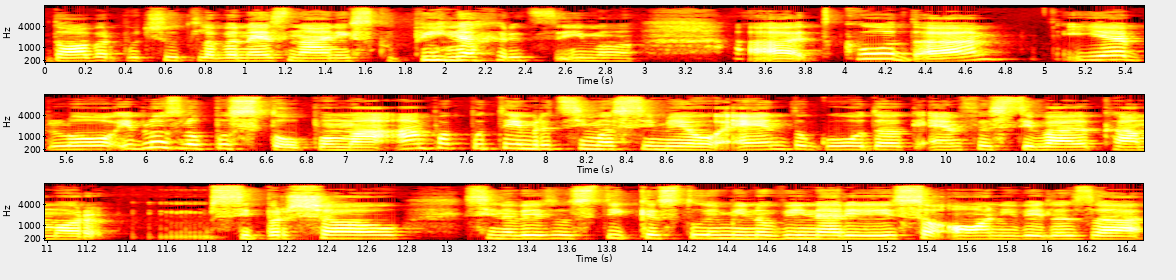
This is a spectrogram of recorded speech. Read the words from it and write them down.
dobro počutila v neznanih skupinah, recimo. Uh, tako da je bilo, je bilo zelo postopoma, ampak potem recimo si imel en dogodek, en festival, kamor si prišel, si navezal stike s tujimi novinarji, so oni vedeli za.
